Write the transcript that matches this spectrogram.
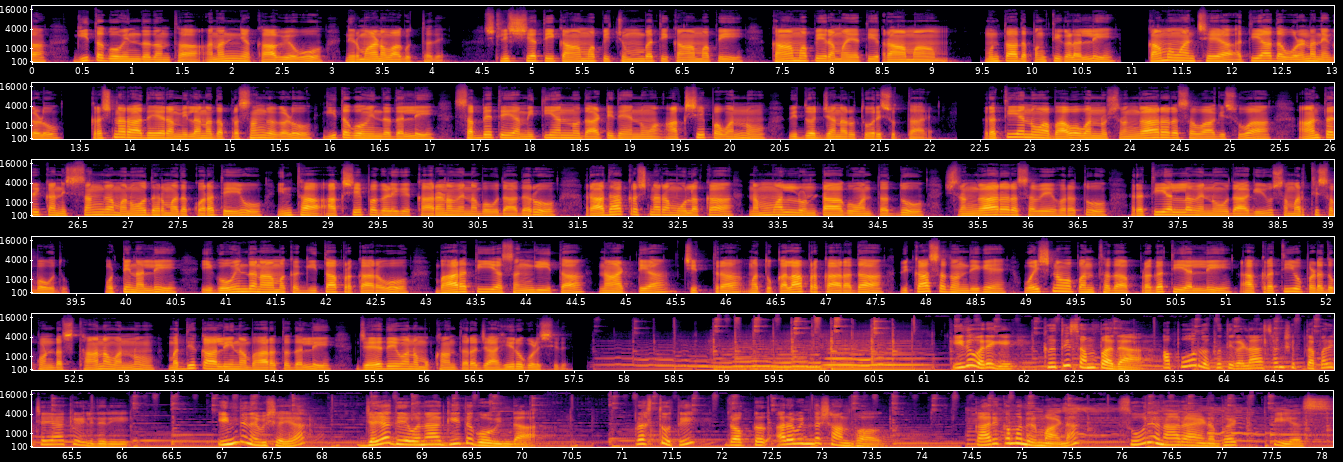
ಗೀತಗೋವಿಂದದಂಥ ಅನನ್ಯ ಕಾವ್ಯವು ನಿರ್ಮಾಣವಾಗುತ್ತದೆ. ಶ್ಲಿಷ್ಯತಿ ಕಾಮಪಿ ಚುಂಬತಿ ಕಾಮಪಿ ಕಾಮಪಿ ರಮಯತಿ ರಾಮಾಂ. ಮುಂತಾದ ಪಂಕ್ತಿಗಳಲ್ಲಿ ಕಾಮವಾಂಛೆಯ ಅತಿಯಾದ ವರ್ಣನೆಗಳು, ಕೃಷ್ಣರಾಧೆಯರ ಮಿಲನದ ಪ್ರಸಂಗಗಳು ಗೀತಗೋವಿಂದದಲ್ಲಿ ಸಭ್ಯತೆಯ ಮಿತಿಯನ್ನು ದಾಟಿದೆ ಎನ್ನುವ ಆಕ್ಷೇಪವನ್ನು ವಿದ್ವಜ್ಜನರು ತೋರಿಸುತ್ತಾರೆ. ರತಿ ಎನ್ನುವ ಭಾವವನ್ನು ಶೃಂಗಾರರಸವಾಗಿಸುವ ಆಂತರಿಕ ನಿಸ್ಸಂಗ ಮನೋಧರ್ಮದ ಕೊರತೆಯು ಇಂಥ ಆಕ್ಷೇಪಗಳಿಗೆ ಕಾರಣವೆನ್ನಬಹುದಾದರೂ ರಾಧಾಕೃಷ್ಣರ ಮೂಲಕ ನಮ್ಮಲ್ಲುಂಟಾಗುವಂಥದ್ದು ಶೃಂಗಾರರಸವೇ ಹೊರತು ರತಿಯಲ್ಲವೆನ್ನುವುದಾಗಿಯೂ ಸಮರ್ಥಿಸಬಹುದು. ಒಟ್ಟಿನಲ್ಲಿ ಈ ಗೋವಿಂದ ನಾಮಕ ಗೀತಾ ಪ್ರಕಾರವು ಭಾರತೀಯ ಸಂಗೀತ, ನಾಟ್ಯ, ಚಿತ್ರ ಮತ್ತು ಕಲಾ ಪ್ರಕಾರದ ವಿಕಾಸದೊಂದಿಗೆ ವೈಷ್ಣವ ಪಂಥದ ಪ್ರಗತಿಯಲ್ಲಿ ಆ ಕೃತಿಯು ಪಡೆದುಕೊಂಡ ಸ್ಥಾನವನ್ನು ಮಧ್ಯಕಾಲೀನ ಭಾರತದಲ್ಲಿ ಜಯದೇವನ ಮುಖಾಂತರ ಜಾಹೀರುಗೊಳಿಸಿದೆ. ಇದುವರೆಗೆ ಕೃತಿ ಸಂಪದ, ಅಪೂರ್ವ ಕೃತಿಗಳ ಸಂಕ್ಷಿಪ್ತ ಪರಿಚಯ ಕೇಳಿದಿರಿ. ಇಂದಿನ ವಿಷಯ ಜಯದೇವನ ಗೀತಗೋವಿಂದ ಪ್ರಸ್ತುತಿ ಡಾಕ್ಟರ್ ಅರವಿಂದ ಶಾನ್ಭಾಗ್. ಕಾರ್ಯಕ್ರಮ ನಿರ್ಮಾಣ ಸೂರ್ಯನಾರಾಯಣ ಭಟ್ ಪಿಎಸ್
